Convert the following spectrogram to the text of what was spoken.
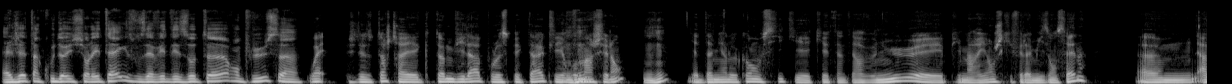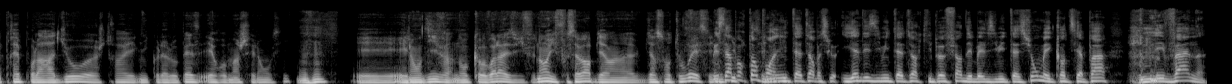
Elle jette un coup d'œil sur les textes. Vous avez des auteurs en plus? Ouais, j'ai des auteurs. Je travaille avec Tom Villa pour le spectacle et Mhm. Romain Chélan. Mhm. Il y a Damien Lecan aussi qui est, qui est intervenu et puis Marie-Ange qui fait la mise en scène. Euh, après, pour la radio, euh, je travaille avec Nicolas Lopez et Romain Chélan aussi. Mhm. Et, et Landive. Donc euh, voilà, il faut, non, il faut savoir bien, bien s'entourer. Mais c'est important pour un imitateur parce qu'il y a des imitateurs qui peuvent faire des belles imitations, mais quand il n'y a pas les vannes,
